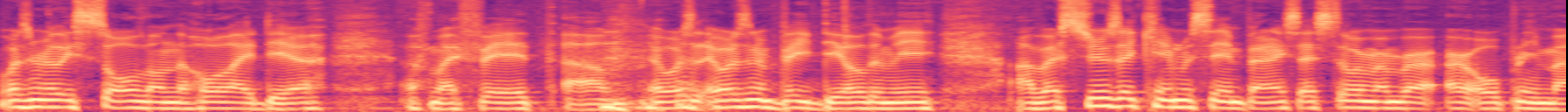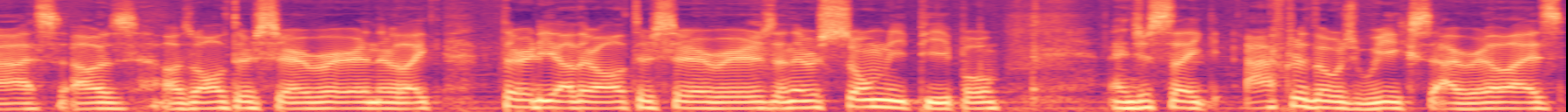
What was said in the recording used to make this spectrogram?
wasn't really sold on the whole idea of my faith. Um, it wasn't it wasn't a big deal to me. Uh, but as soon as I came to St. Benedict's, I still remember our opening mass. I was I was altar server, and there were like 30 other altar servers, and there were so many people. And just like after those weeks, I realized,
